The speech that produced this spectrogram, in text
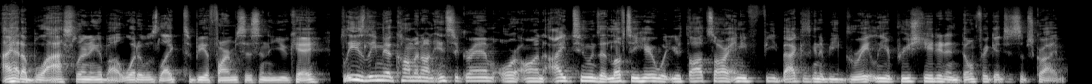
I had a blast learning about what it was like to be a pharmacist in the UK. Please leave me a comment on Instagram or on iTunes. I'd love to hear what your thoughts are. Any feedback is going to be greatly appreciated. And don't forget to subscribe.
